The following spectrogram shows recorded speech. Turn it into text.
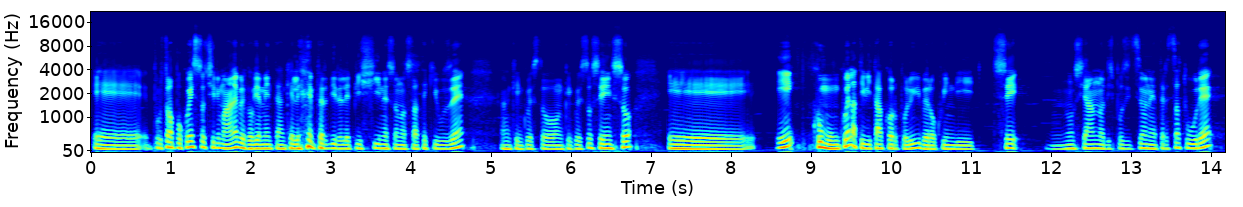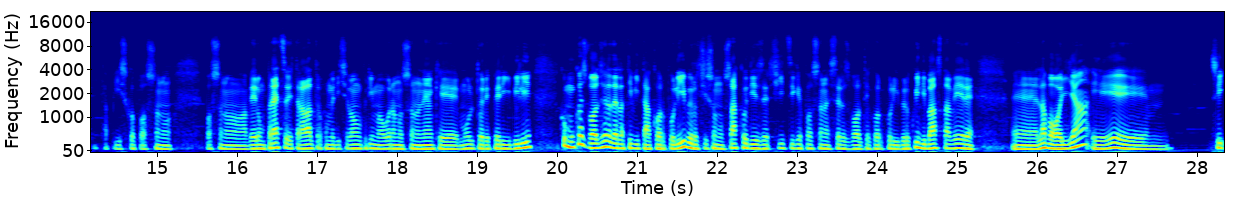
E purtroppo questo ci rimane perché ovviamente anche le, per dire le piscine sono state chiuse, anche in questo, anche in questo senso, e, e comunque l'attività a corpo libero, quindi se non si hanno a disposizione attrezzature, capisco, possono, possono, avere un prezzo e tra l'altro come dicevamo prima ora non sono neanche molto reperibili, comunque svolgere dell'attività a corpo libero, ci sono un sacco di esercizi che possono essere svolti a corpo libero, quindi basta avere eh, la voglia e sì,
